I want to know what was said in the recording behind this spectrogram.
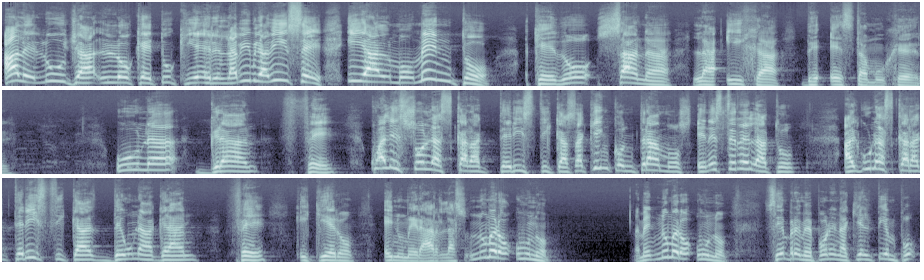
aleluya, lo que tú quieres. La Biblia dice, y al momento quedó sana la hija de esta mujer. Una gran fe ¿Cuáles son las características? Aquí encontramos en este relato algunas características de una gran fe y quiero enumerarlas. Número uno, amén. Número uno, siempre me ponen aquí el tiempo,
